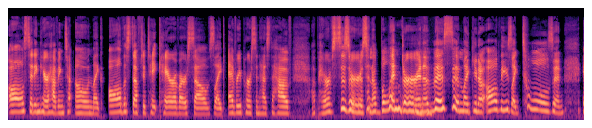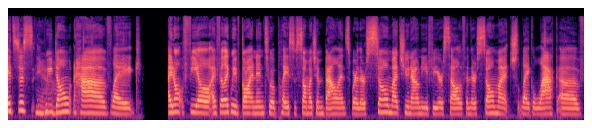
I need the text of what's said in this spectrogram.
all sitting here having to own like all the stuff to take care of ourselves like every person has to have a pair of scissors and a blender and a mm-hmm. this and like you know all these like tools and it's just yeah. we don't have like I don't feel I feel like we've gotten into a place of so much imbalance where there's so much you now need for yourself and there's so much like lack of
